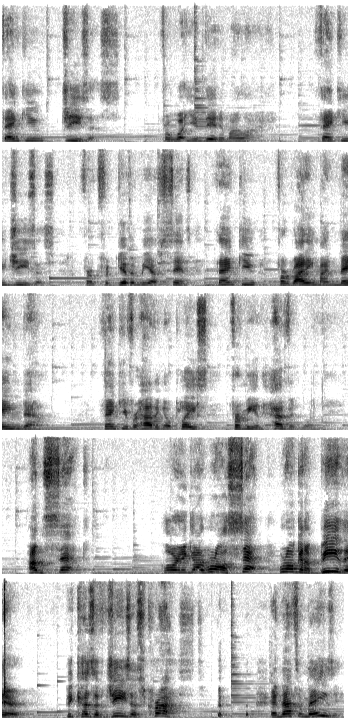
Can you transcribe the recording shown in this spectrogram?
Thank you, Jesus, for what you did in my life. Thank you, Jesus, for forgiving me of sins. Thank you for writing my name down. Thank you for having a place for me in heaven one day. I'm set. Glory to God. We're all set. We're all going to be there because of Jesus Christ. and that's amazing.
